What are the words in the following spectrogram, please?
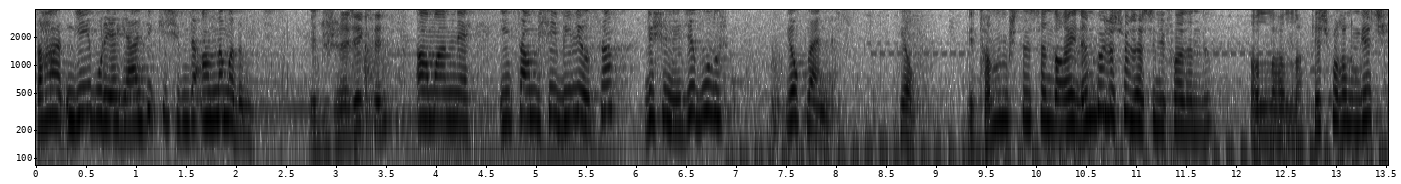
Daha niye buraya geldik ki şimdi anlamadım hiç. E düşünecektin. Aman ne, insan bir şey biliyorsa düşününce bulur. Yok bende, yok. E tamam işte sen de aynen böyle söylersin ifadende. Allah Allah. Geç bakalım geç.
